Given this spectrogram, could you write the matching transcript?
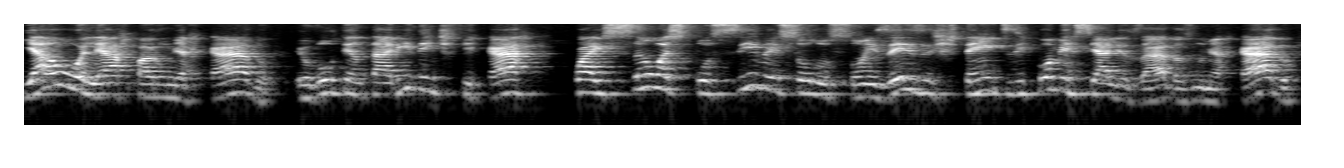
E ao olhar para o mercado, eu vou tentar identificar quais são as possíveis soluções existentes e comercializadas no mercado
